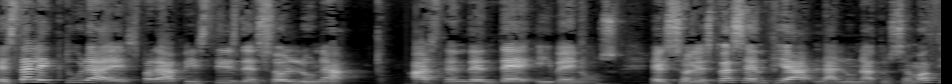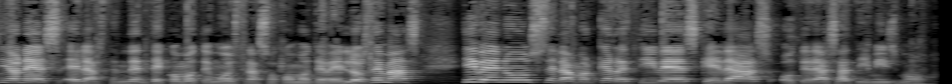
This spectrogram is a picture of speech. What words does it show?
Esta lectura es para pistis de Sol, Luna, Ascendente y Venus. El Sol es tu esencia, la Luna tus emociones, el ascendente cómo te muestras o cómo te ven los demás y Venus el amor que recibes, que das o te das a ti mismo.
